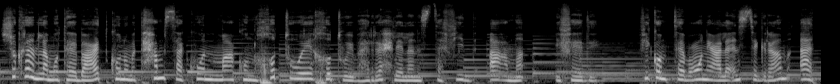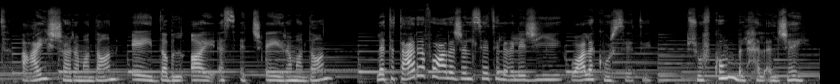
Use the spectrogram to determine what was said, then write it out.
شكرا لمتابعتكم ومتحمسة أكون معكم خطوة خطوة بهالرحلة لنستفيد أعمق إفادة. فيكم تتابعوني على إنستغرام عايشة رمضان A I S H A رمضان. لتتعرفوا على جلساتي العلاجية وعلى كورساتي. بشوفكم بالحلقة الجاي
